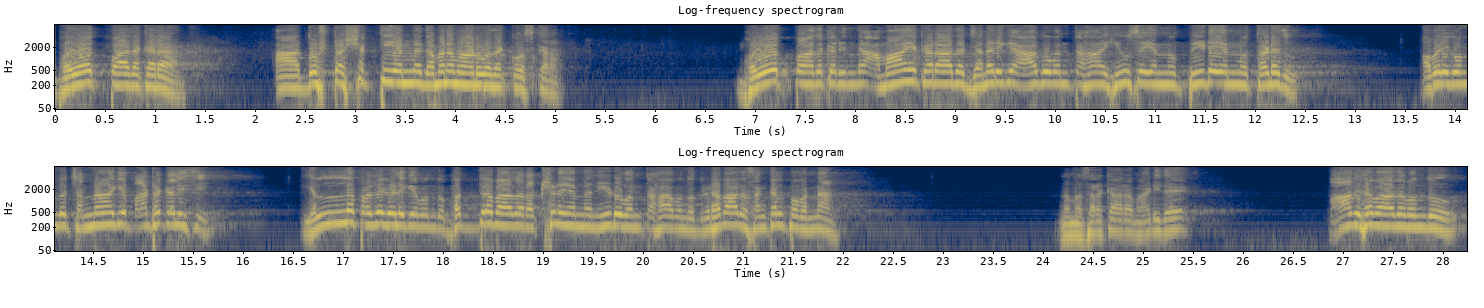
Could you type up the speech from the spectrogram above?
ಭಯೋತ್ಪಾದಕರ ಆ ದುಷ್ಟ ಶಕ್ತಿಯನ್ನು ದಮನ ಮಾಡುವುದಕ್ಕೋಸ್ಕರ. ಭಯೋತ್ಪಾದಕರಿಂದ ಅಮಾಯಕರಾದ ಜನರಿಗೆ ಆಗುವಂತಹ ಹಿಂಸೆಯನ್ನು, ಪೀಡೆಯನ್ನು ತಡೆದು ಅವರಿಗೊಂದು ಚೆನ್ನಾಗಿ ಪಾಠ ಕಲಿಸಿ ಎಲ್ಲ ಪ್ರಜೆಗಳಿಗೆ ಒಂದು ಭದ್ರವಾದ ರಕ್ಷಣೆಯನ್ನು ನೀಡುವಂತಹ ಒಂದು ದೃಢವಾದ ಸಂಕಲ್ಪವನ್ನ ನಮ್ಮ ಸರ್ಕಾರ ಮಾಡಿದೆ. ಆ ವಿಧವಾದ ಒಂದು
